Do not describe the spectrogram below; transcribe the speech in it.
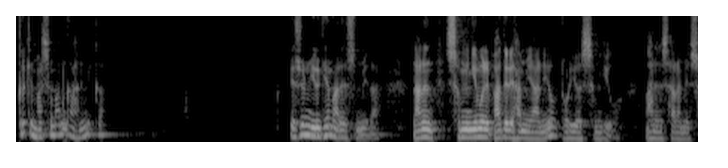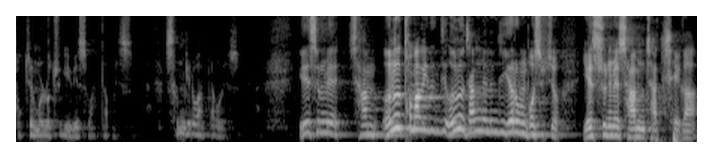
그렇게 말씀하는 거 아닙니까? 예수님 이렇게 말했습니다. 나는 섬김을 받으려 함이 아니요 도리어 섬기고 많은 사람의 속죄물로 주기 위해서 왔다고 했습니다. 섬기러 왔다고 그랬습니다. 예수님의 삶 어느 토막이든지 어느 장면인지 여러분 보십시오. 예수님의 삶 자체가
